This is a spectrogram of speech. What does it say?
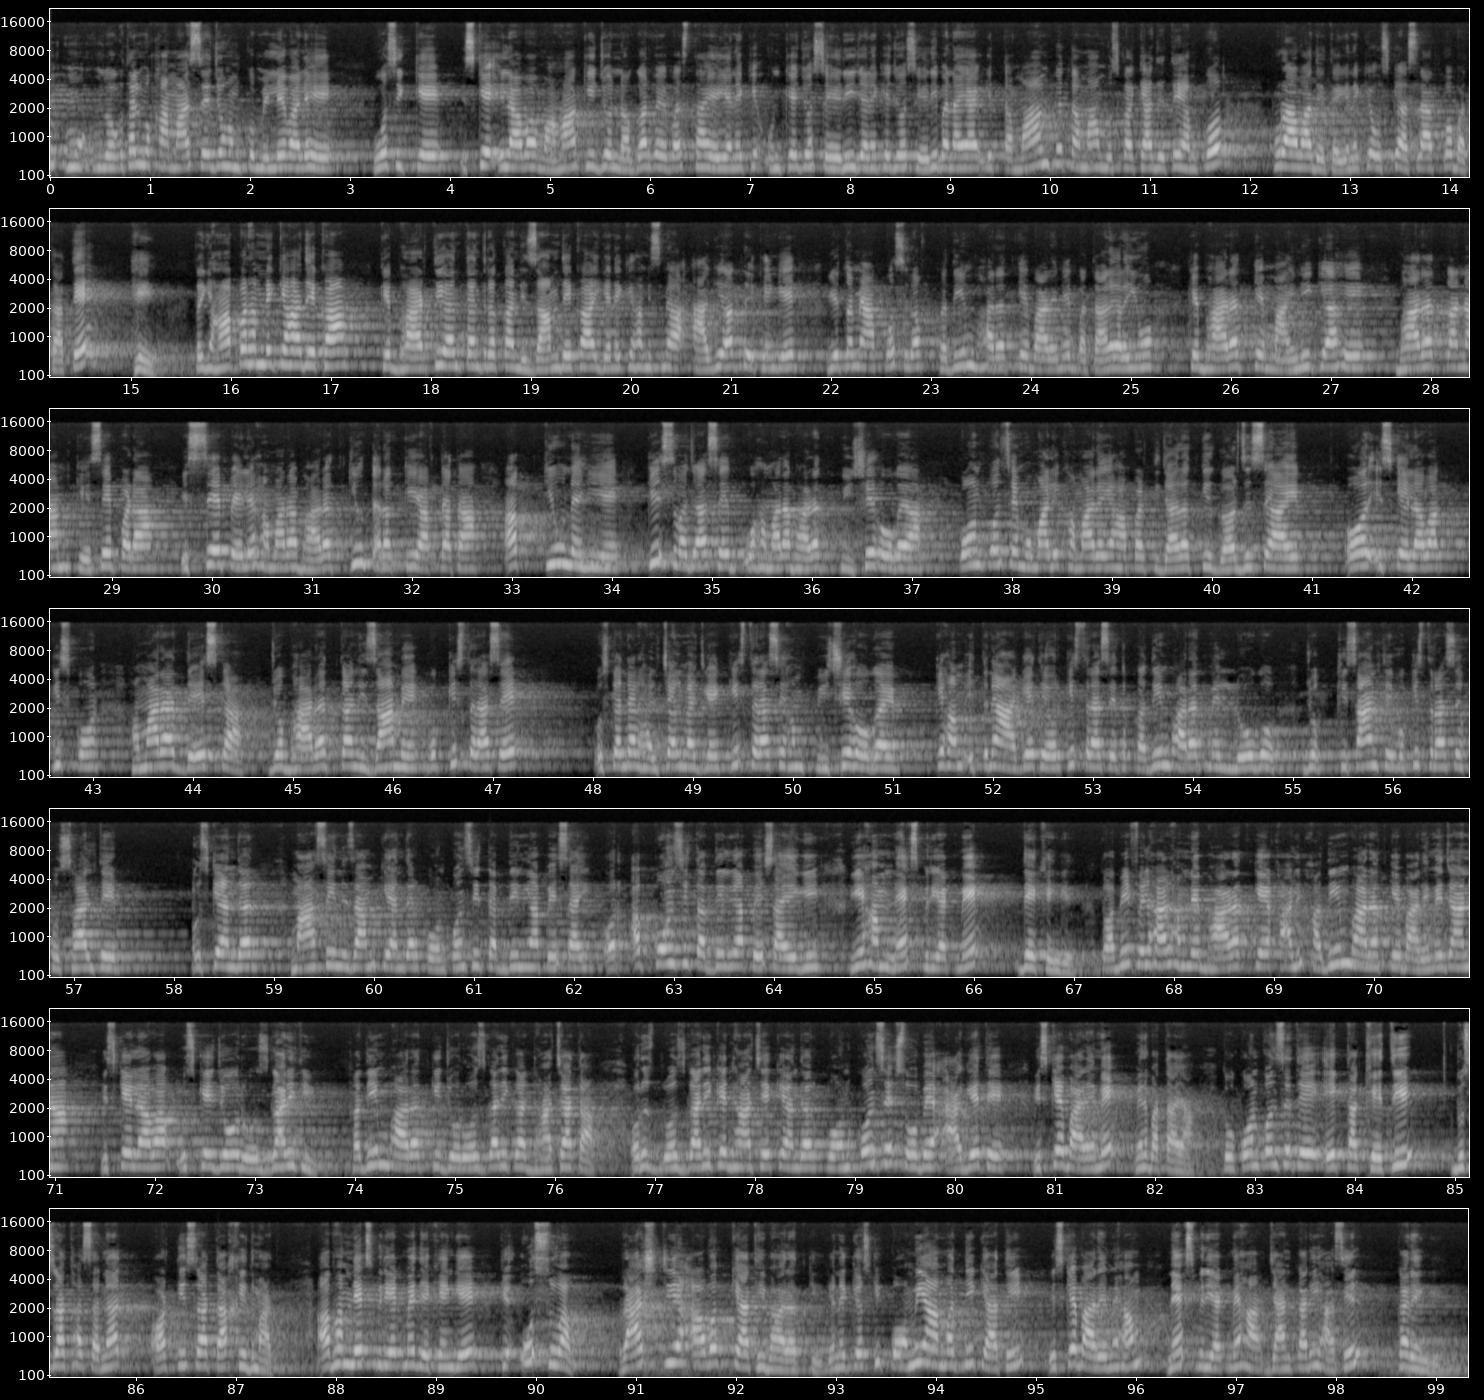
लोथल मुकाम से जो हमको मिलने वाले हैं, वो सिक्के, इसके अलावा वहाँ की जो नगर व्यवस्था है, यानी कि उनके जो शहरी, यानी कि जो शहरी बनाया है, ये तमाम के तमाम उसका क्या देते हैं हमको? पुरावा देते हैं, यानी कि उसके असरात को बताते हैं। तो यहाँ पर हमने क्या देखा कि भारतीय अर्थतंत्र का निज़ाम देखा, यानी कि हम इसमें आगे अब देखेंगे। ये तो मैं आपको सिर्फ़ कदीम भारत के बारे में बता रही हूँ कि भारत के मायने क्या है, भारत का नाम कैसे पड़ा, इससे पहले हमारा भारत क्यों तरक्की याफ्ता था, अब क्यों नहीं है, किस वजह से वो हमारा भारत पीछे हो गया कौन कौन से ममालिक हमारे यहाँ पर तिजारत की गर्ज से आए और इसके अलावा किस कौन, हमारा देश का, जो भारत का निज़ाम है, वो किस तरह से, उसके अंदर हलचल मच गई, किस तरह से हम पीछे हो गए, कि हम इतने आगे थे और किस तरह से तो कदीम भारत में लोगों, जो किसान थे, वो किस तरह से खुशहाल थे, उसके अंदर, मासी निज़ाम के अंदर कौन कौन सी तब्दीलियाँ पेश आई, और अब कौन सी तब्दीलियाँ पेश आएगी, ये हम नेक्स्ट पीरियड में देखेंगे। तो अभी फ़िलहाल हमने भारत के, खाली कदीम भारत के बारे में जाना। इसके अलावा उसके जो रोज़गारी थी कदीम भारत की जो रोज़गारी का ढांचा था और उस रोज़गारी के ढांचे के अंदर कौन कौन से शोबे आगे थे, इसके बारे में मैंने बताया। तो कौन कौन से थे? एक था खेती, दूसरा था सनत और तीसरा था खिदमत। अब हम नेक्स्ट पीरियड में देखेंगे कि उस वक्त राष्ट्रीय आवक क्या थी भारत की? यानी कि उसकी कौमी आमदनी क्या थी? इसके बारे में हम नेक्स्ट पीरियड में हाँ जानकारी हासिल करेंगे।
